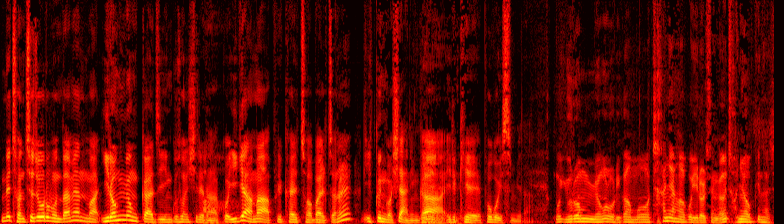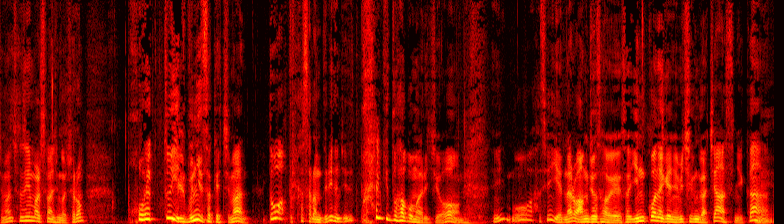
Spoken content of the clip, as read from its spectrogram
근데 전체적으로 본다면 막 1억 명까지 인구 손실이 일어났고 아. 이게 아마 아프리카의 저발전을 이끈 것이 아닌가 예. 이렇게 보고 있습니다. 뭐 유럽 문명을 우리가 뭐 찬양하고 이럴 생각은 전혀 없긴 하지만 선생님 말씀하신 것처럼 포획도 일부는 있었겠지만 또 아프리카 사람들이 현재 팔기도 하고 말이죠. 이뭐 사실 옛날 왕조 사회에서 인권의 개념이 지금 같지 않았으니까 네.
